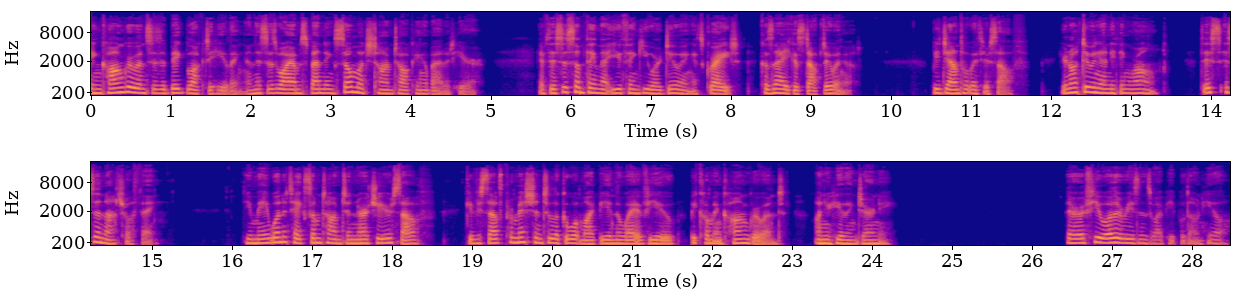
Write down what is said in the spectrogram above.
Incongruence is a big block to healing, and this is why I'm spending so much time talking about it here. If this is something that you think you are doing, it's great, because now you can stop doing it. Be gentle with yourself. You're not doing anything wrong. This is a natural thing. You may want to take some time to nurture yourself, give yourself permission to look at what might be in the way of you becoming congruent on your healing journey. There are a few other reasons why people don't heal.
